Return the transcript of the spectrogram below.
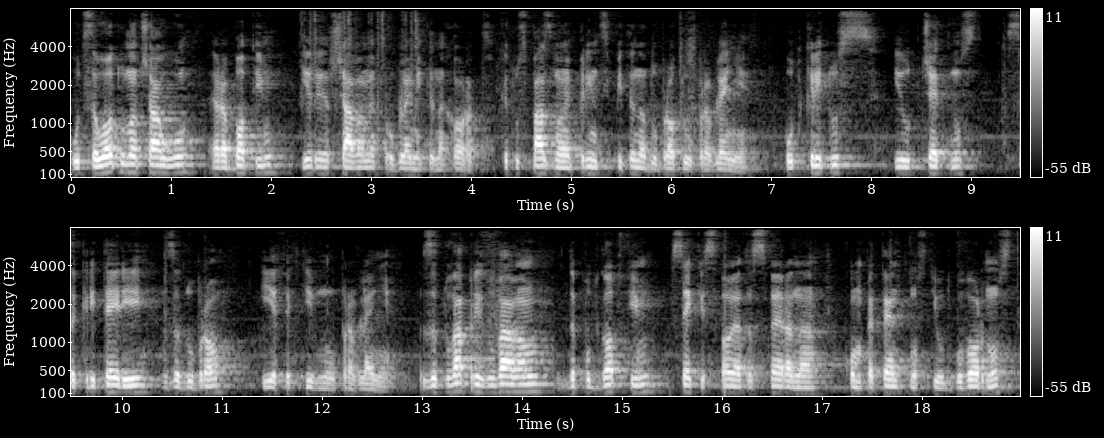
От самото начало работим и решаваме проблемите на хората, като спазваме принципите на доброто управление. Откритост и отчетност са критерии за добро и ефективно управление. Затова призовавам да подготвим всеки в своята сфера на компетентност и отговорност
